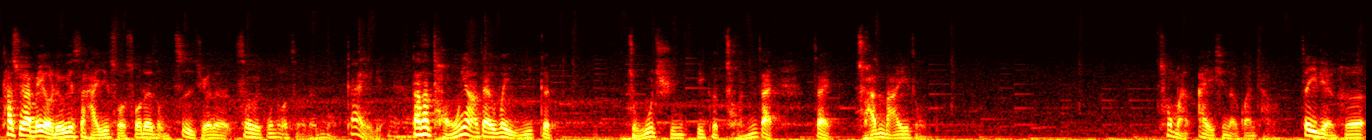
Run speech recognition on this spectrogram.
他虽然没有刘易斯·海因所说的那种自觉的社会工作者的那种概念，但他同样在为一个族群、一个存在，在传达一种充满爱心的观察。这一点和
